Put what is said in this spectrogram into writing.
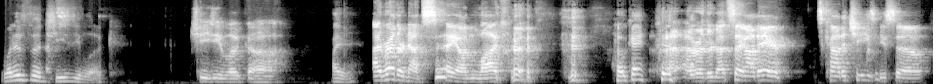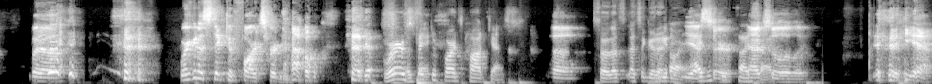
What is the cheesy look? cheesy look, uh, I I'd rather not say on live. okay. I- I'd rather not say on air. It's kind of cheesy, so, but uh, we're going to stick to farts for now. Yeah, we're a Okay. stick to farts podcast, uh, so that's that's a good We idea. are. Yes, sir. Absolutely. yeah.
